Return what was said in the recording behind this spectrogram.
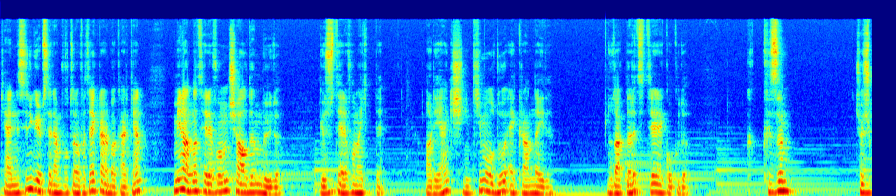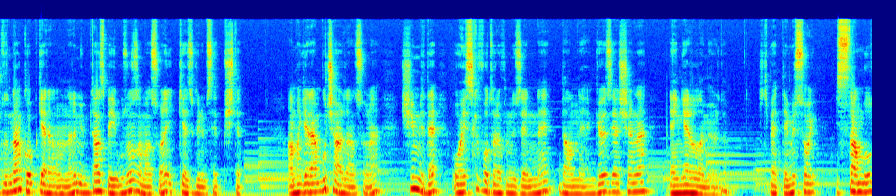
Kendisini gülümseden fotoğrafa tekrar bakarken Miran'la telefonun çaldığını duydu. Gözü telefona gitti. Arayan kişinin kim olduğu ekrandaydı. Dudakları titreyerek okudu. Kızım. Çocukluğundan kopup gelen anıları Mümtaz Bey'i uzun zaman sonra ilk kez gülümsetmişti. Ama gelen bu çağrıdan sonra şimdi de o eski fotoğrafın üzerine damlayan gözyaşlarına engel olamıyordu. Hikmet Demirsoy, İstanbul,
